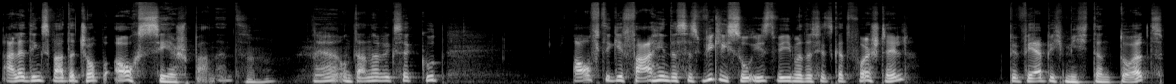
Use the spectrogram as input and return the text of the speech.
Allerdings war der Job auch sehr spannend. Mhm. Ja, und dann habe ich gesagt, gut, auf die Gefahr hin, dass es wirklich so ist, wie ich mir das jetzt gerade vorstelle, bewerbe ich mich dann dort.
